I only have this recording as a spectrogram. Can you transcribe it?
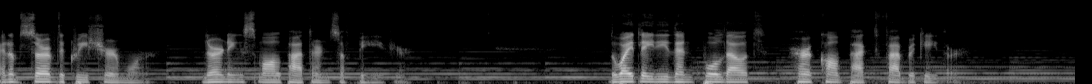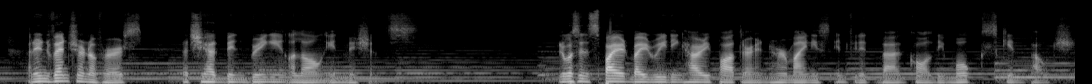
and observed the creature more, learning small patterns of behavior. The White Lady then pulled out her compact fabricator, an invention of hers that she had been bringing along in missions. It was inspired by reading Harry Potter and Hermione's infinite bag called the Mokeskin Pouch.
